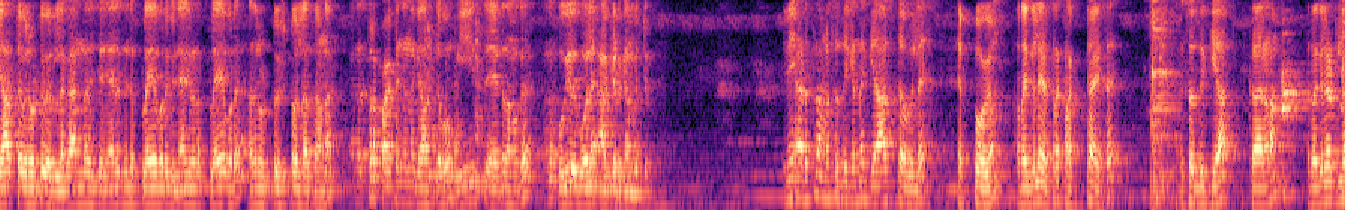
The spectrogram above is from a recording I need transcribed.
ഗ്യാസ് സ്റ്റവിലോട്ട് വരില്ല. കാരണം എന്താ വെച്ച് കഴിഞ്ഞാൽ ഇതിന്റെ ഫ്ലേവർ വിനാഗിരിയുടെ ഫ്ലേവർ അതിനൊട്ടും ഇഷ്ടമില്ലാത്തതാണ്. കാരണം എത്ര പാറ്റം ചെന്ന ഗ്യാസ് സ്റ്റവും ഈസി ആയിട്ട് നമുക്ക് പുതിയതുപോലെ ആക്കിയെടുക്കാൻ പറ്റും. ഇനി അടുത്ത് നമ്മൾ ശ്രദ്ധിക്കേണ്ട ഗ്യാസ് സ്റ്റവിൽ എപ്പോഴും റെഗുലേറ്റർ കറക്റ്റായിട്ട് ശ്രദ്ധിക്കുക. കാരണം റെഗുലേറ്ററിൽ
